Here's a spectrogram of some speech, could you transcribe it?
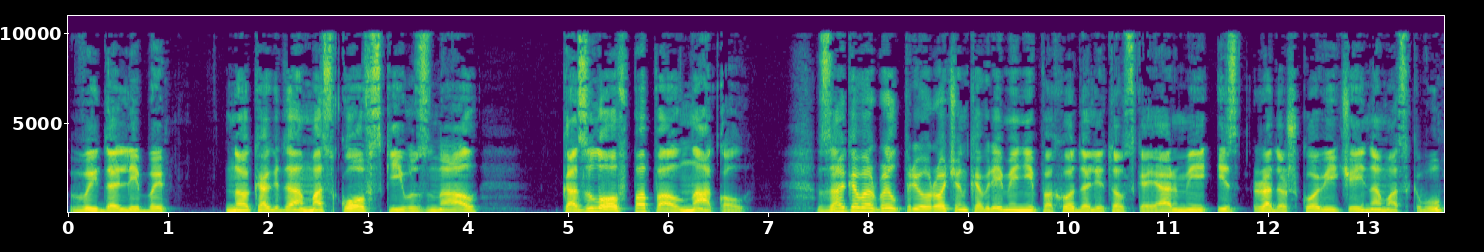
выдали бы. Но когда Московский узнал, Козлов попал на кол. Заговор был приурочен ко времени похода литовской армии из Радошковичей на Москву.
